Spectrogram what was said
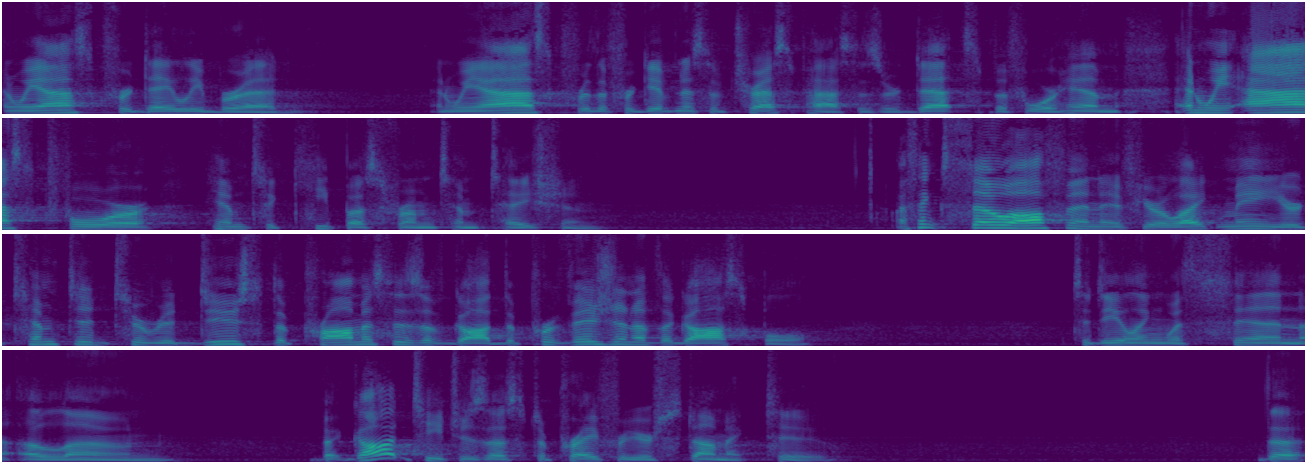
And we ask for daily bread. And we ask for the forgiveness of trespasses or debts before Him. And we ask for Him to keep us from temptation. I think so often, if you're like me, you're tempted to reduce the promises of God, the provision of the gospel, to dealing with sin alone. But God teaches us to pray for your stomach too. The,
